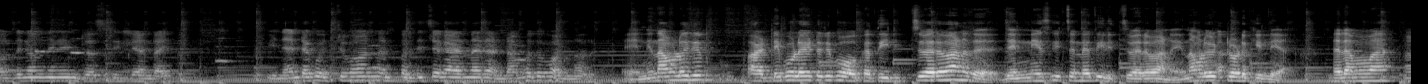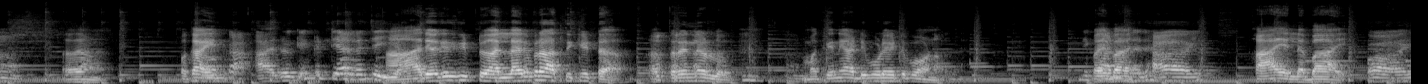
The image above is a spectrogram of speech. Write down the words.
ഒന്നിനൊന്നിനും ഇൻട്രസ്റ്റ് ഇല്ലാണ്ടായി. പിന്നെ എന്റെ കൊച്ചുമോൻ നിർബന്ധിച്ച കാരണം രണ്ടാമത് വന്നത്. ഇനി നമ്മളൊരു അടിപൊളിയായിട്ടൊരു പോക്ക. തിരിച്ചു വരവാണിത് ജെന്നീസ് കിച്ചന്റെ തിരിച്ചു വരവാണ് നമ്മൾ വിട്ടുകൊടുക്കില്ല അല്ല അമ്മമ്മ? അതാണ്. ആരോഗ്യം കിട്ടിയാലും ആരോഗ്യം കിട്ടും. എല്ലാരും പ്രാർത്ഥിക്കട്ട. അത്ര തന്നെ ഉള്ളു. നമുക്ക് ഇനി അടിപൊളിയായിട്ട് പോണം. Bye bye. ഹായ്. ഹായ് അല്ല ബായ് ബായ്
